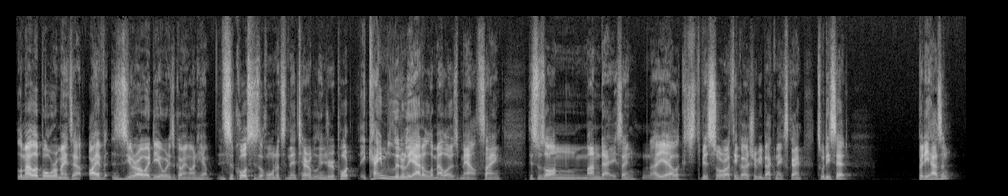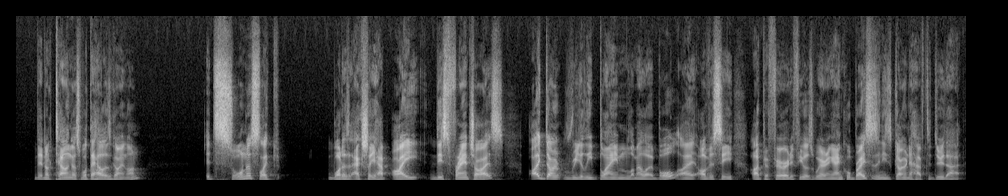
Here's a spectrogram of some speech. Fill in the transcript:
LaMelo Ball remains out. I have zero idea what is going on here. This, of course, is the Hornets and their terrible injury report. It came literally out of LaMelo's mouth saying, this was on Monday, saying, oh, yeah, look, it's just a bit sore. I think I should be back next game. That's what he said. But he hasn't. They're not telling us what the hell is going on. It's soreness. Like, what has actually happened? I This franchise, I don't really blame LaMelo Ball. I Obviously, I prefer it if he was wearing ankle braces, and he's going to have to do that.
